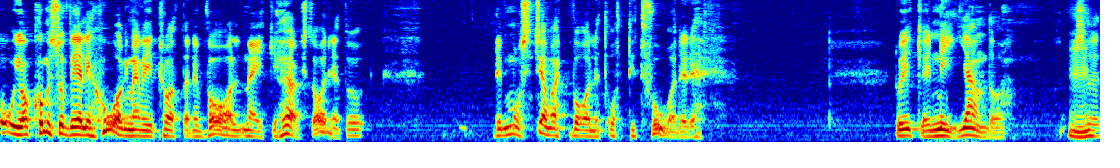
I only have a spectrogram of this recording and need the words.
och jag kommer så väl ihåg när vi pratade val när jag gick i högstadiet. Och det måste ju ha varit valet 82. Det, det. Då gick jag i nian då. Mm. Så,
